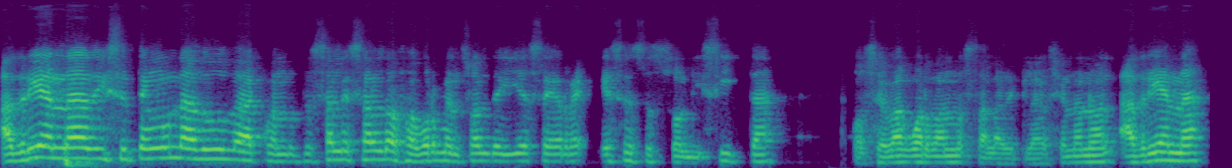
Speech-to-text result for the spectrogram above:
Adriana dice, tengo una duda, cuando te sale saldo a favor mensual de ISR, ¿ese se solicita o se va guardando hasta la declaración anual? Adriana,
